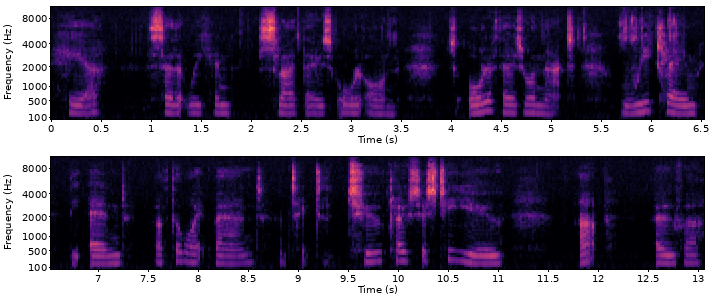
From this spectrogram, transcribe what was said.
here so that we can slide those all on. So all of those are on that. Reclaim the end of the white band and take the two closest to you up, over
